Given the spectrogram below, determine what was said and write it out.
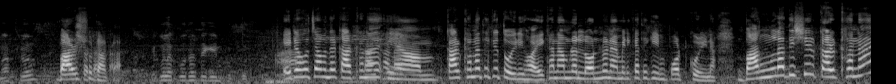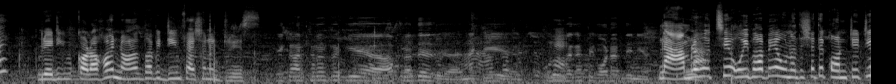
মাত্র? বারোশো টাকা। এগুলো কোথা থেকে ইম্পোর্ট করছেন? এটা হচ্ছে আমাদের কারখানা কারখানা। থেকে তৈরি হয়। এখানে আমরা লন্ডন আমেরিকা থেকে ইম্পোর্ট করি না। বাংলাদেশের কারখানায় রেডি করা হয় ননদভাবে ডিম ফ্যাশনের ড্রেস এই কারখানাটা কি আহ, আপনাদের আহ, নাকি কোন জায়গা থেকে অর্ডার দিয়ে নিয়ে আসেন না আমরা হচ্ছে ওইভাবে ওনাদের সাথে কোয়ান্টিটি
